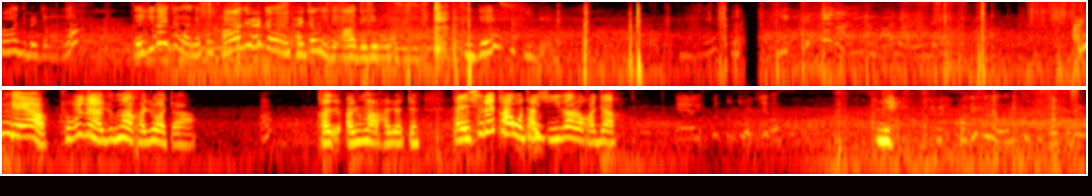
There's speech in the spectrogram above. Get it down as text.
강아지 발자국인가? 애기 발자국 아니야? 그럼 강아지 발자국은 발자국이 네, 아, 네 개구나. 큰 아니면 말이 안 돼. 큰 게야. 저번에 아줌마가 가져왔잖아. 어? 가, 아줌마가 가져왔잖아. 다시 수레 타고 다시 일하러 가자. 야, 여기 꽃도 좀 찍어. 근데 조- 곧 있으면 우리 꽃도 찍어.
